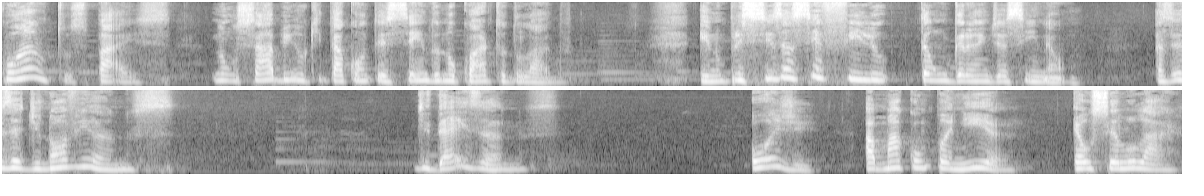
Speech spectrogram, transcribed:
Quantos pais não sabem o que está acontecendo no quarto do lado? E não precisa ser filho tão grande assim, não. Às vezes é de nove anos, de dez anos. Hoje, a má companhia é o celular.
